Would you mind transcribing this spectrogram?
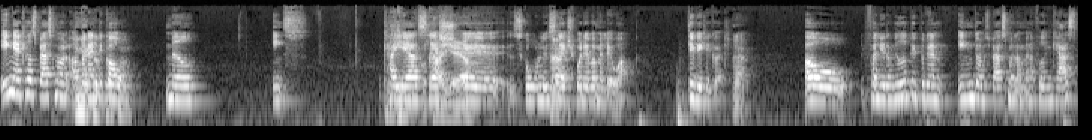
ingen akavet spørgsmål om, Ingen hvordan det går med ens karriere, slash øh, skole, slash whatever man laver. Det er virkelig godt. ja. Og for lidt at viderebygge på den, ingen dumme spørgsmål, om man har fået en kæreste.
